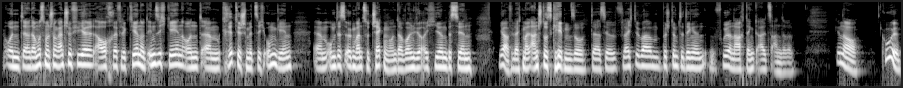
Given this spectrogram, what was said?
Und äh, da muss man schon ganz schön viel auch reflektieren und in sich gehen und ähm, kritisch mit sich umgehen, ähm, um das irgendwann zu checken. Und da wollen wir euch hier ein bisschen, ja, vielleicht mal Anstoß geben, so, dass ihr vielleicht über bestimmte Dinge früher nachdenkt als andere. Genau. Cool.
